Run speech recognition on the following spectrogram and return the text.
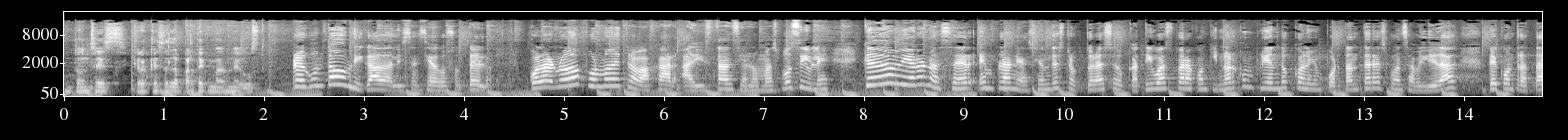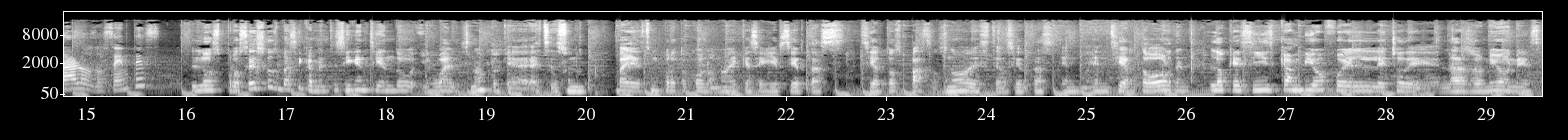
Entonces, creo que esa es la parte que más me gusta. Pregunta obligada, licenciado Sotelo. Con la nueva forma de trabajar a distancia lo más posible, ¿qué debieron hacer en planeación de estructuras educativas para continuar cumpliendo con la importante responsabilidad de contratar a los docentes? Los procesos básicamente siguen siendo iguales, ¿no? Porque este es un, vaya, es un protocolo, ¿no? Hay que seguir ciertas, ciertos pasos, ¿no? Este, o ciertas, en, cierto orden. Lo que sí cambió fue el hecho de las reuniones,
